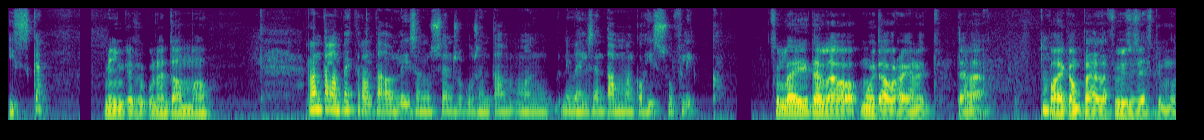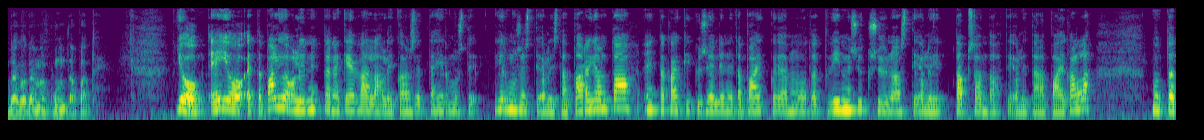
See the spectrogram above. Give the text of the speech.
iskä. Minkä sukunen tamma on? Rantalan Petralta on liisannut sen sukuisen tamman, nimellisen tamman kuin Hissuflikka. Sulla ei itsellä ole muita uraja nyt täällä paikan päällä fyysisesti muuta kuin tämä puntapati? Joo, ei ole. Että paljon oli nyt tänä keväällä oli kans, että hirmusti, hirmuisesti oli sitä tarjontaa, että kaikki kyseli niitä paikkoja ja muuta. Että viime syksyyn asti oli, Tapsan tahti oli täällä paikalla, mutta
